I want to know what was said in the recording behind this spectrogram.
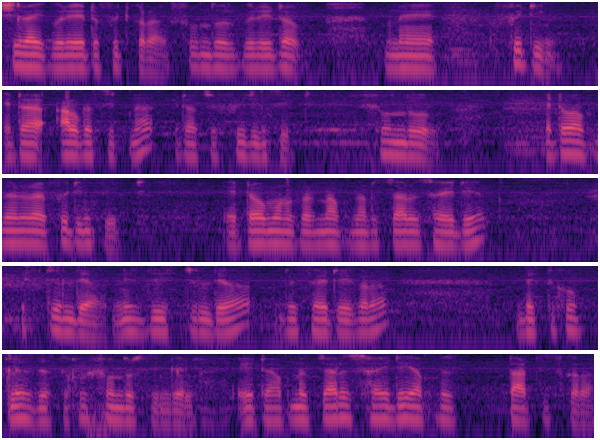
সেলাই করে এটা ফিট করা। সুন্দর করে এটা মানে ফিটিং এটা আলগা সিট না, এটা হচ্ছে ফিটিং সিট সুন্দর। এটাও আপনার ফিটিং সিট এটাও মনে করেন আপনার চার সাইডে স্টিল দেওয়া নিচ দিয়ে স্টিল দেওয়া দুই সাইডে করা। দেখতে খুব গ্লেজ দেখতে খুব সুন্দর সিঙ্গেল এটা আপনার চারো সাইডে আপনার তারতিস করা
